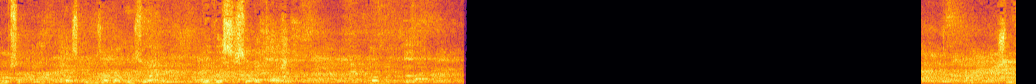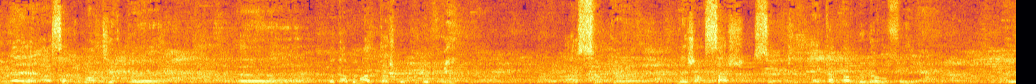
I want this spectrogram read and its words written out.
notre pays parce que nous avons besoin d'investisseurs étrangers dans notre pays. Je voulais simplement dire que euh, le Gabon attache beaucoup de prix à ce que les gens sachent ce qu'il est capable de leur offrir. Et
